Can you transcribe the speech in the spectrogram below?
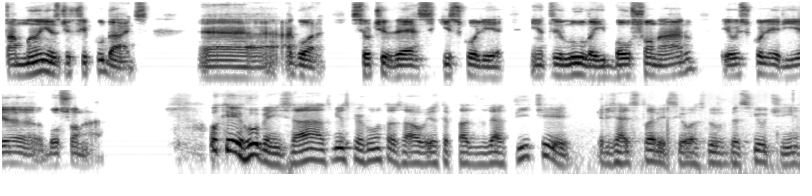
tamanhas dificuldades. É, agora, se eu tivesse que escolher entre Lula e Bolsonaro, eu escolheria Bolsonaro. Ok, Rubens, as minhas perguntas ao ex-deputado José Pitt ele já esclareceu as dúvidas que eu tinha.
